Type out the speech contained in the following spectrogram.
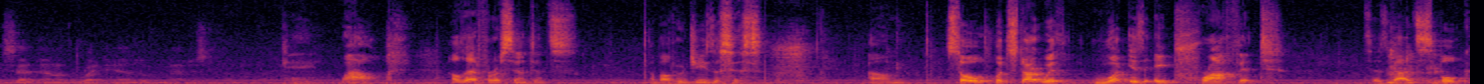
he sat down at the right hand of the majesty on high. Okay, wow. How's that for a sentence about who Jesus is? Um, so let's start with what is a prophet? It says God spoke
